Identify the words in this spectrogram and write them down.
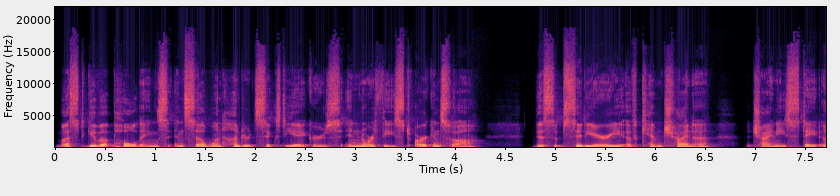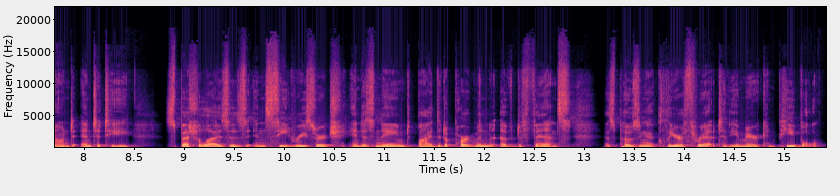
must give up holdings and sell 160 acres in northeast Arkansas. This subsidiary of ChemChina, a Chinese state owned entity, specializes in seed research and is named by the Department of Defense as posing a clear threat to the American people.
